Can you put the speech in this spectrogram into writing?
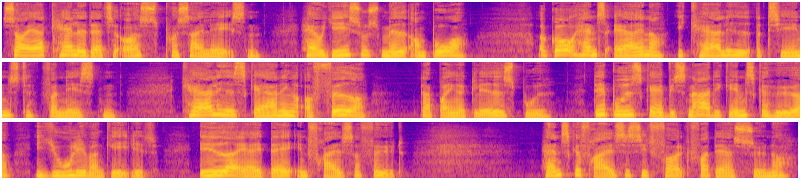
Så er kaldet der til os på sejladsen have Jesus med ombord, og gå hans ærender i kærlighed og tjeneste for næsten. Kærlighedsgærninger og fødder, der bringer glædesbud. Det budskab, vi snart igen skal høre i juleevangeliet. Eder er i dag en frelser født. Han skal frelse sit folk fra deres synder.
